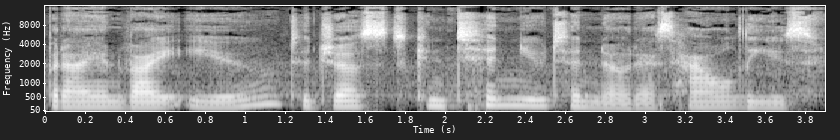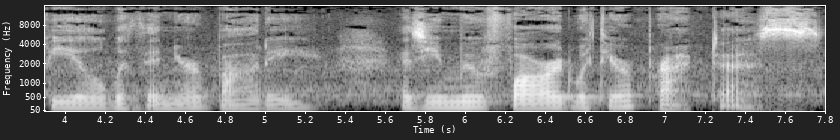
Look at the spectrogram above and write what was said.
But I invite you to just continue to notice how these feel within your body as you move forward with your practice.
